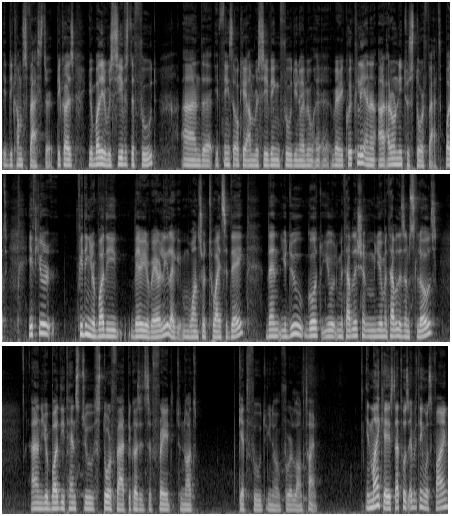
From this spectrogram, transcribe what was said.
It becomes faster because your body receives the food and uh, it thinks that okay i'm receiving food you know every, uh, very quickly and I, I don't need to store fat but if you're feeding your body very rarely like once or twice a day then you do go to your metabolism your metabolism slows and your body tends to store fat because it's afraid to not get food you know for a long time in my case that was everything was fine.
